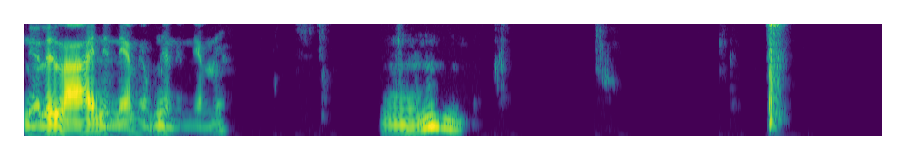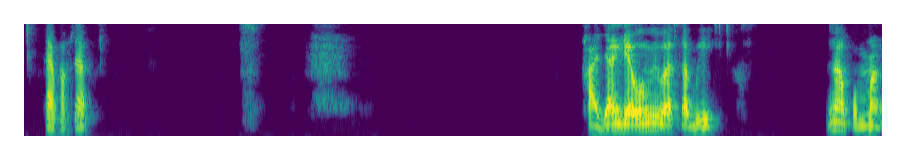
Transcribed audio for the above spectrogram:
เนื้อหลายๆแน่นๆครับเนื้อแน่นๆเลยอื้อฮือแซ่บครับแซ่บขายอย่างเดียวว่ามีวาซาบิแนวผมมาก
